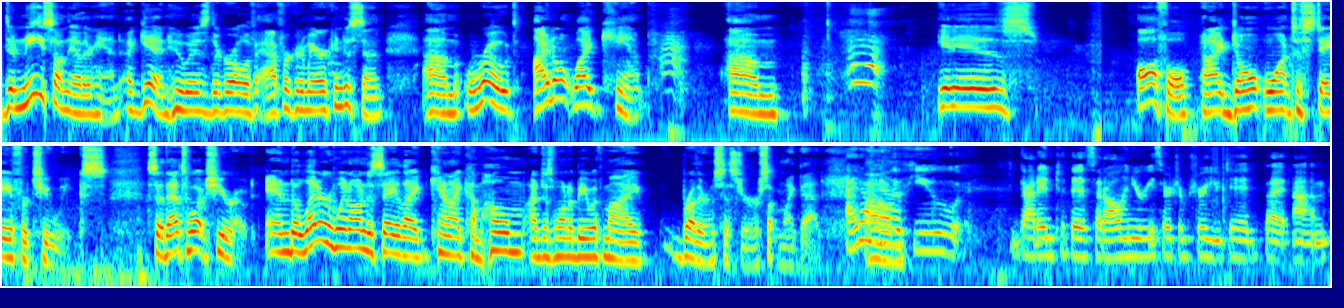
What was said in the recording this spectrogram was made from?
Denise, on the other hand, again, who is the girl of African American descent, um, wrote, "I don't like camp. Um, it is." awful and I don't want to stay for two weeks. So that's what she wrote. And the letter went on to say, like, can I come home? I just want to be with my brother and sister or something like that. I don't Um, know if you got into this at all in your research. I'm sure you did, but um,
